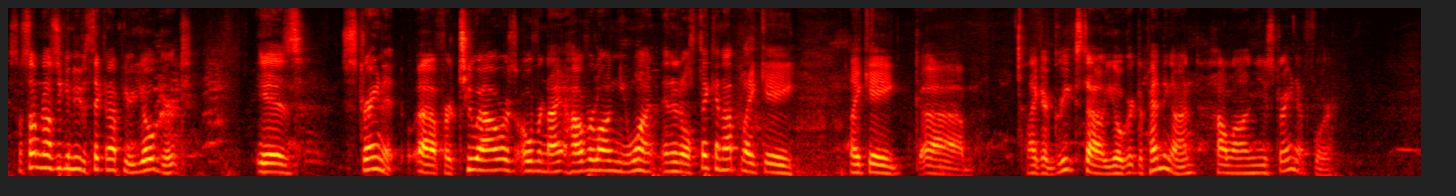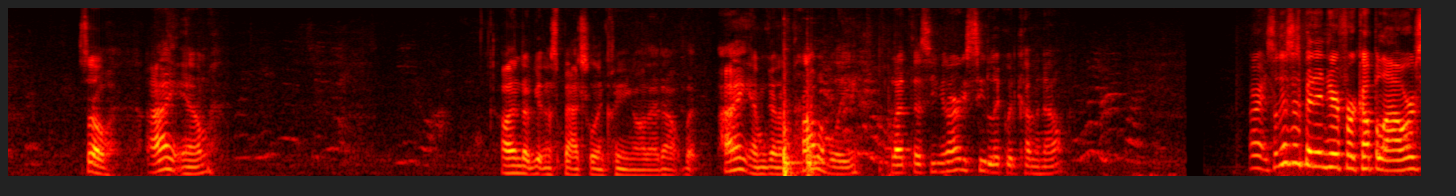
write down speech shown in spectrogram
so something else you can do to thicken up your yogurt is strain it uh, for two hours overnight, however long you want, and it'll thicken up like a like a um, like a Greek style yogurt, depending on how long you strain it for. So I am. I'll end up getting a spatula and cleaning all that out, but I am gonna probably let this. You can already see liquid coming out. All right, so this has been in here for a couple hours,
